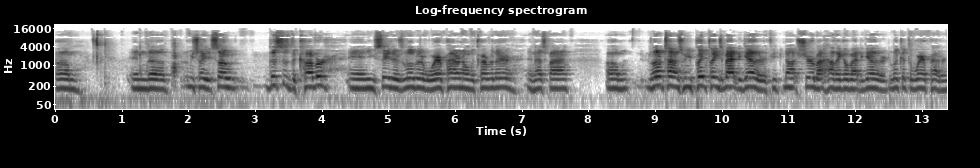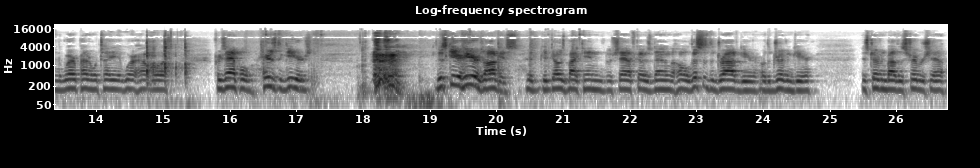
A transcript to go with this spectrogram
Um, and uh, let me show you. So this is the cover, and you see there's a little bit of wear pattern on the cover there, and that's fine. Um, a lot of times when you put things back together, if you're not sure about how they go back together, look at the wear pattern. The wear pattern will tell you where how it was. For example, here's the gears. this gear here is obvious. It, it, goes back in, the shaft goes down the hole. This is the drive gear or the driven gear. It's driven by the distributor shaft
